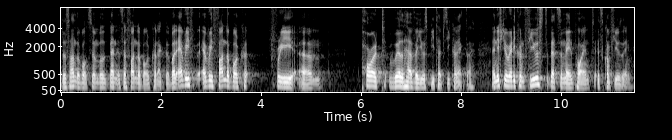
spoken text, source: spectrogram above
the Thunderbolt symbol, then it's a Thunderbolt connector. But every, every Thunderbolt free um, port will have a USB Type-C connector. And if you're already confused, that's the main point. It's confusing.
